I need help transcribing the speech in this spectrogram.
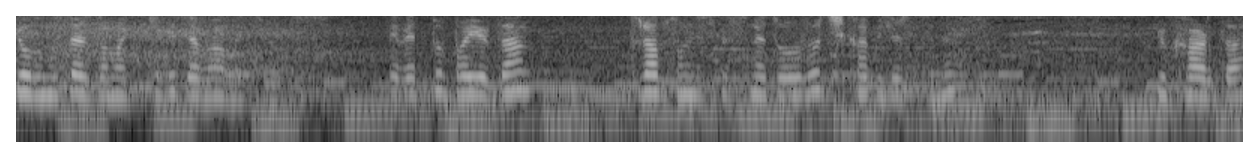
Yolumuz her zaman gibi devam ediyoruz. Evet bu bayırdan Trabzon Lisesi'ne doğru çıkabilirsiniz. Yukarıda.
